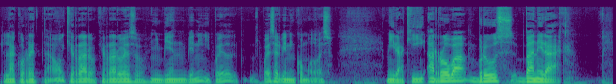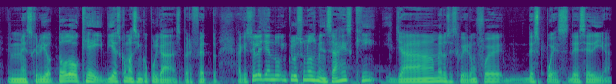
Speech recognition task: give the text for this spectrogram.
la correcta. ¡Ay, qué raro! Qué raro eso. Y bien, bien, y puede, puede ser bien incómodo eso. Mira, aquí arroba Bruce Banerac me escribió todo ok, 10,5 pulgadas, perfecto. Aquí estoy leyendo incluso unos mensajes que ya me los escribieron fue después de ese día.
